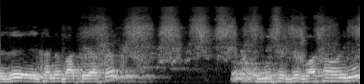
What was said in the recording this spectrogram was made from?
এই যে এখানে বাকি আছে। নিচে যে বসা হয়নি।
